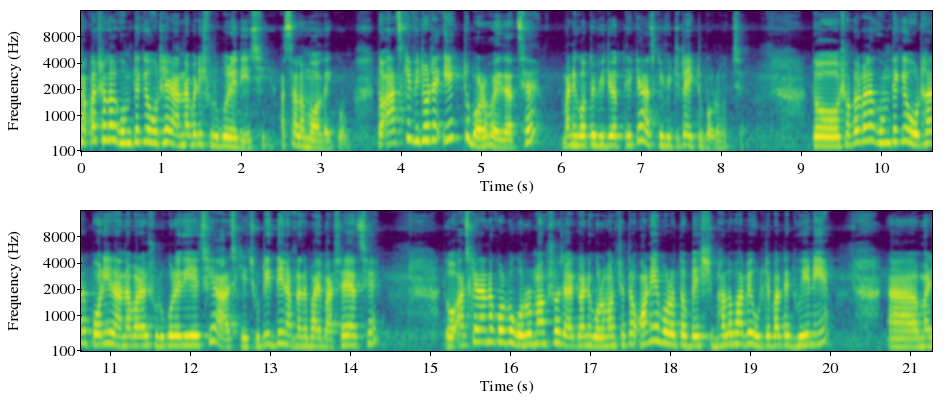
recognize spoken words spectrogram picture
সকাল সকাল ঘুম থেকে উঠে রান্নাবাড়ি শুরু করে দিয়েছি। আসসালামু আলাইকুম। তো আজকে ভিডিওটা একটু বড় হয়ে যাচ্ছে মানে গত ভিডিওর থেকে আজকে ভিডিওটা একটু বড় হচ্ছে। তো সকালবেলা ঘুম থেকে ওঠার পরই রান্না বাড়া শুরু করে দিয়েছি। আজকে ছুটির দিন, আপনাদের ভাই বাসায় আছে। তো আজকে রান্না করব গরুর মাংস, যার কারণে গরুর মাংসটা অনেক বড়, তো বেশ ভালোভাবে উল্টে পাল্টে ধুয়ে নিয়ে মানে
